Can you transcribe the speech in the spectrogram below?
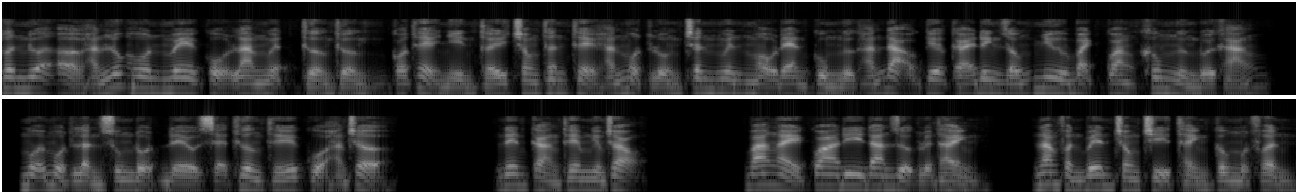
hơn nữa ở hắn lúc hôn mê cổ lam nguyệt thường thường có thể nhìn thấy trong thân thể hắn một luồng chân nguyên màu đen cùng ngực hắn đạo kia cái đinh giống như bạch quang không ngừng đối kháng, mỗi một lần xung đột đều sẽ thương thế của hắn trở nên càng thêm nghiêm trọng. Ba ngày qua đi đan dược luyện thành năm phần bên trong chỉ thành công một phần,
